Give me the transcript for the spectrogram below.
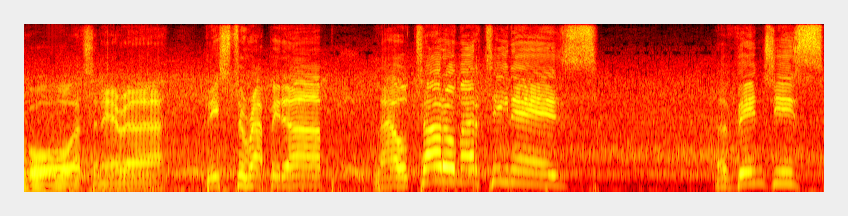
Oh, that's an error. This to wrap it up. Lautaro Martinez avenges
